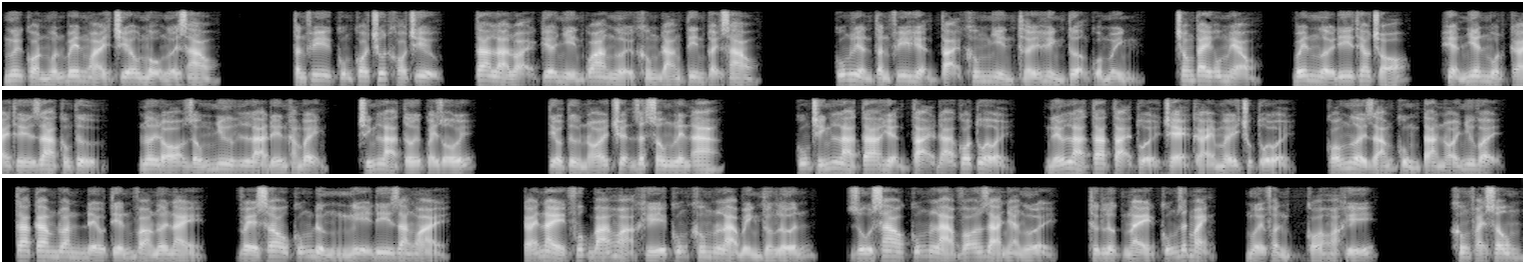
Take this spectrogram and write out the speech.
Ngươi còn muốn bên ngoài chiêu mộ người sao? Tần phi cũng có chút khó chịu, ta là loại kia nhìn qua người không đáng tin tại sao? Cũng liền tần phi hiện tại không nhìn thấy hình tượng của mình, trong tay ôm mèo, bên người đi theo chó hiện nhiên một cái thế gia công tử, nơi đó giống như là đến khám bệnh, chính là tới quấy rối. Tiểu tử nói chuyện rất sông lên a. Cũng chính là ta hiện tại đã có tuổi, nếu là ta tại tuổi trẻ cái mấy chục tuổi, có người dám cùng ta nói như vậy, ta cam đoan đều tiến vào nơi này, về sau cũng đừng nghĩ đi ra ngoài. Cái này phúc bá hỏa khí cũng không là bình thường lớn, dù sao cũng là võ giả nhà người, thực lực này cũng rất mạnh, mười phần có hỏa khí không phải sông.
